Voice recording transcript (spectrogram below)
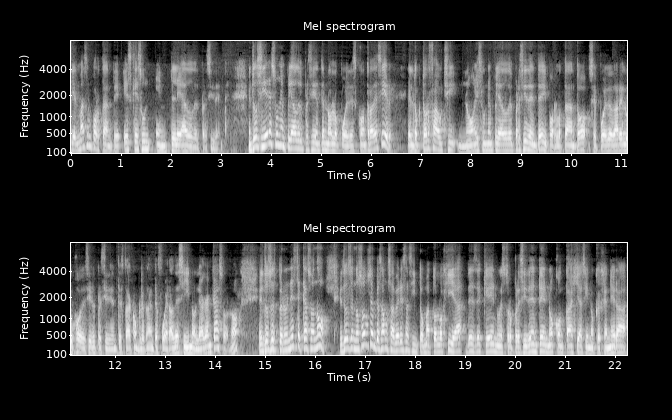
y el más importante, es que es un empleado del presidente. Entonces, si eres un empleado del presidente, no lo puedes contradecir. El doctor Fauci no es un empleado del presidente y por lo tanto se puede dar el lujo de decir el presidente está completamente fuera de sí, no le hagan caso, ¿no? Entonces, pero en este caso no. Entonces, nosotros empezamos a ver esa sintomatología desde que nuestro presidente no contagia, sino que genera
